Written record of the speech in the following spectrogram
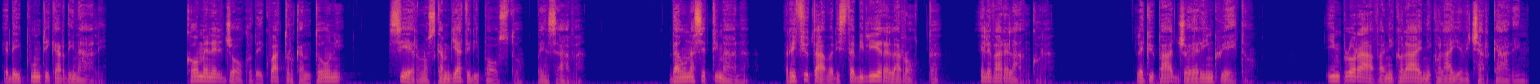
e dei punti cardinali. Come nel gioco dei quattro cantoni si erano scambiati di posto, pensava. Da una settimana rifiutava di stabilire la rotta e levare l'ancora. L'equipaggio era inquieto. Implorava Nikolai Nikolaevich Arkadin,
